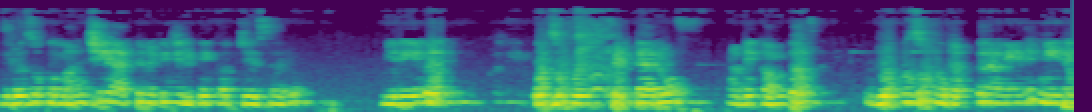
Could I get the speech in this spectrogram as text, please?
ఈరోజు ఒక మంచి యాక్టివిటీ మీరు టేకప్ చేశారు. మీరు ఏవైతే పెట్టారో అవి కంపల్సరీ. రోజు చెప్తారు అనేది మీరే.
